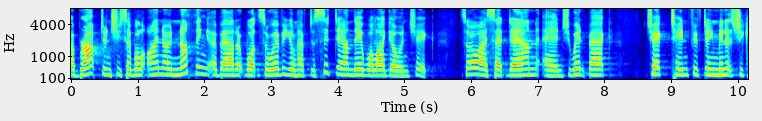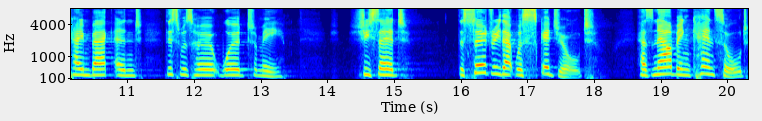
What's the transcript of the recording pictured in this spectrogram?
abrupt, and she said, Well, I know nothing about it whatsoever. You'll have to sit down there while I go and check. So I sat down, and she went back checked 10, 15 minutes. She came back, and this was her word to me. She said, The surgery that was scheduled has now been cancelled,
